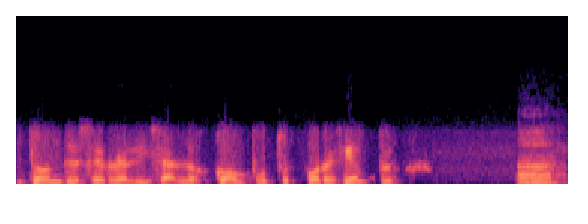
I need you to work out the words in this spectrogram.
donde se realizan los cómputos, por ejemplo. Ah,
